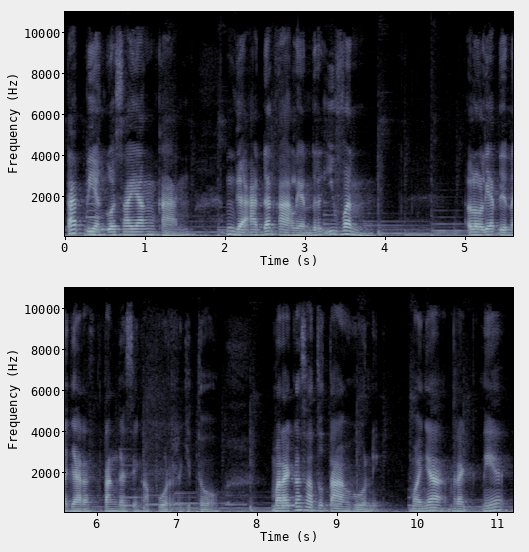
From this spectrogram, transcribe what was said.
tapi yang gue sayangkan nggak ada kalender event lo lihat di negara tetangga Singapura gitu mereka satu tahun maunya mereka ini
